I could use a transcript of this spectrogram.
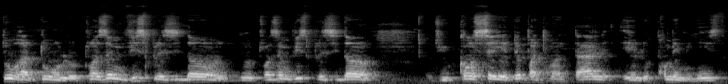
tour à tour le troisième vice-président, le troisième vice-président du conseil départemental et le Premier ministre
